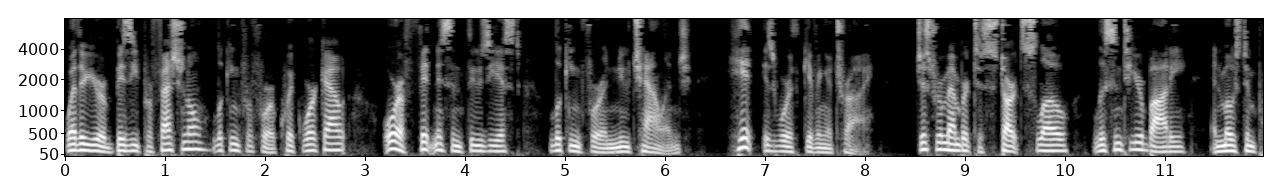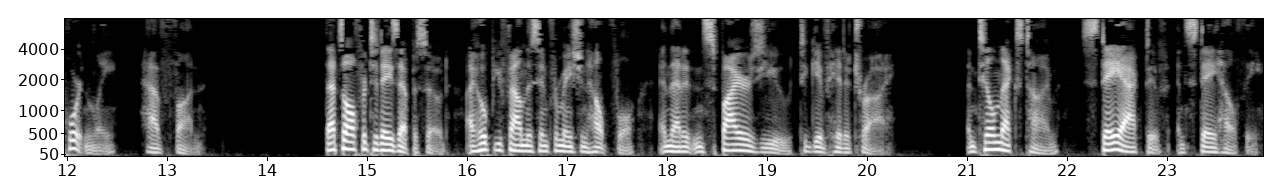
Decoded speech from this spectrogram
Whether you're a busy professional looking for, for a quick workout or a fitness enthusiast looking for a new challenge, HIIT is worth giving a try. Just remember to start slow, listen to your body, and most importantly, have fun. That's all for today's episode. I hope you found this information helpful and that it inspires you to give HIIT a try. Until next time, stay active and stay healthy.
